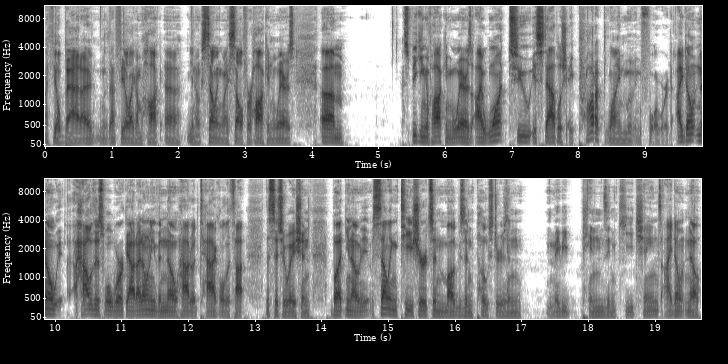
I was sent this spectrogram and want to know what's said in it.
I feel bad. I I feel like I'm hawk, uh, you know, selling myself for Hawking Wares. Um, Speaking of Hawking Wares, I want to establish a product line moving forward. I don't know how this will work out. I don't even know how to tackle the top, the situation. But you know, selling T-shirts and mugs and posters and maybe pins and keychains. I don't know.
